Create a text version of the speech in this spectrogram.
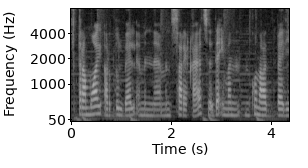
في الترامواي ردوا البال من من السرقات. دائما نكون راد بالي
